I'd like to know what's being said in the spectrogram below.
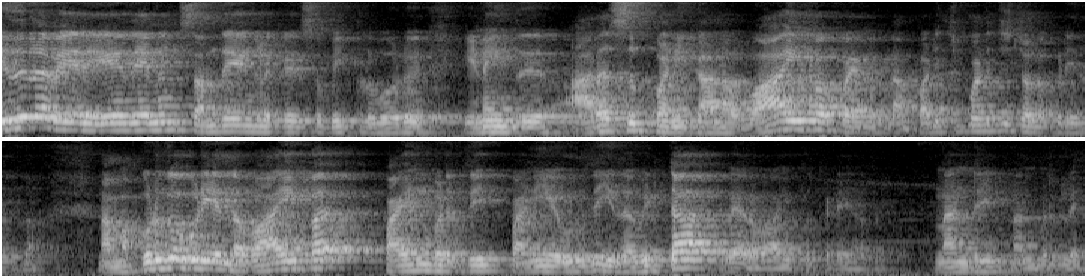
இதில் வேறு ஏதேனும் சந்தேகங்களுக்கு சுபிக்குழுவோடு இணைந்து அரசு பணிக்கான வாய்ப்பை பயன்படுத்தலாம். படித்து படித்து சொல்லக்கூடிய சொல்லக்கூடியது தான் நம்ம கொடுக்கக்கூடிய இந்த வாய்ப்பை பயன்படுத்தி பணியை உறுதி இதை விட்டால் வேற வாய்ப்பு கிடையாது. நன்றி நண்பர்களே.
